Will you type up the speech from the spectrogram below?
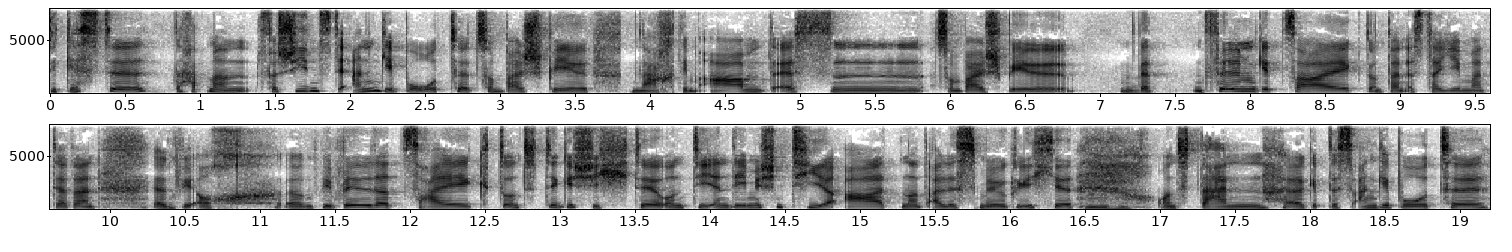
die Gäste, da hat man verschiedenste Angebote, zum Beispiel nach dem Abendessen, zum Beispiel wird ein Film gezeigt und dann ist da jemand, der dann irgendwie auch irgendwie Bilder zeigt und die Geschichte und die endemischen Tierarten und alles Mögliche. Mhm. Und dann äh, gibt es Angebote,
